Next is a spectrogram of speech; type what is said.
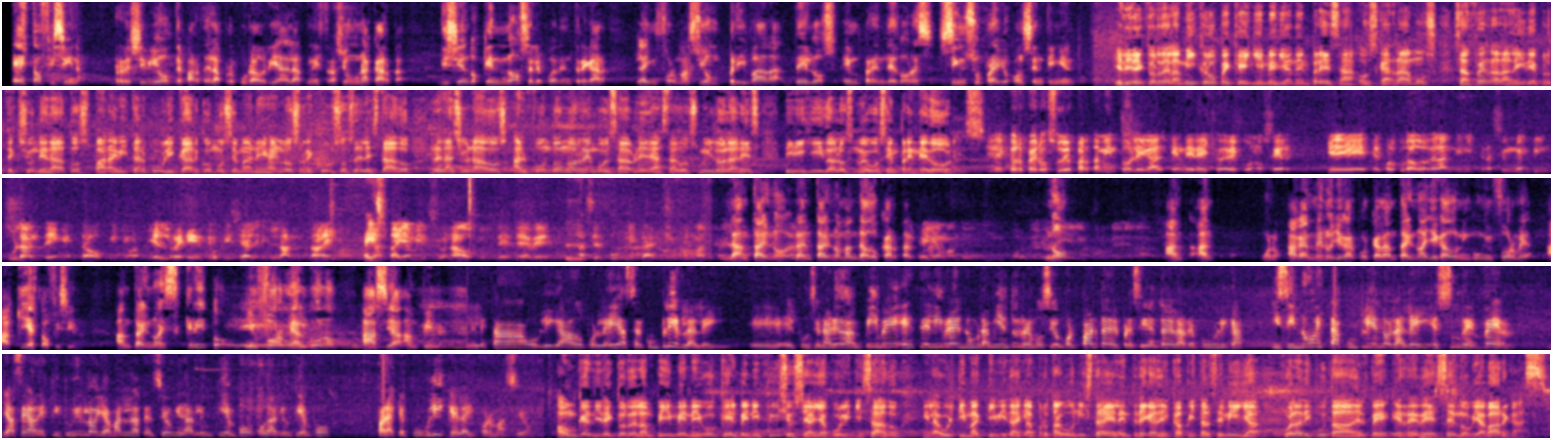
Esta oficina recibió de parte de la Procuraduría de la Administración una carta diciendo que no se le puede entregar la información privada de los emprendedores sin su previo consentimiento. El director de la micro, pequeña y mediana empresa, Oscar Ramos, se aferra a la ley de protección de datos para evitar publicar cómo se manejan los recursos del Estado relacionados al fondo no reembolsable de hasta dos mil dólares dirigido a los nuevos emprendedores. Director, pero su departamento legal en derecho debe conocer que el procurador de la administración no es vinculante en esta opinión. Aquí el regente oficial es Lantay. Lantay ha mencionado que usted debe hacer pública esta información. Lantay no, Lantay no ha mandado carta alguna. Ella mandó un informe. No. bueno, háganmelo llegar porque a Lantay no ha llegado ningún informe aquí a esta oficina. ANTAI no ha escrito informe alguno hacia AMPIME. Él está obligado por ley a hacer cumplir la ley. Eh, el funcionario de AMPIME es de libre nombramiento y remoción por parte del presidente de la República y si no está cumpliendo la ley es su deber, ya sea destituirlo, llamarle la atención y darle un tiempo o darle un tiempo para que publique la información. Aunque el director de la AMPIME negó que el beneficio se haya politizado, en la última actividad la protagonista de la entrega del capital semilla fue la diputada del PRD, Zenobia Vargas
